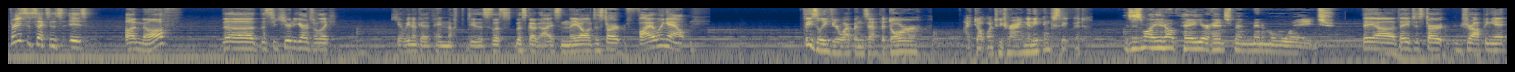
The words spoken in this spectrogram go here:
Three successes is enough. The the security guards are like, yeah, we don't get paid enough to do this. Let's let's go, guys, and they all just start filing out. Please leave your weapons at the door. I don't want you trying anything stupid. This is why you don't pay your henchmen minimum wage. They uh they just start dropping it.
